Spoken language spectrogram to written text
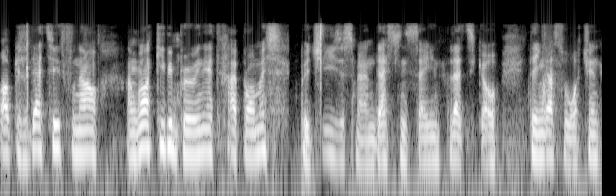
Okay, so that's it for now. I'm gonna keep improving it, I promise. But Jesus, man, that's insane. Let's go. Thank you guys for watching.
